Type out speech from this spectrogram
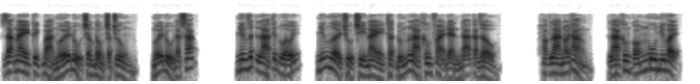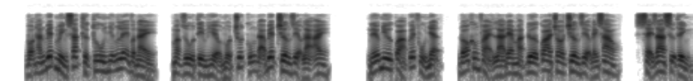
Dạng này kịch bản mới đủ châm đồng chập trùng, mới đủ đặc sắc nhưng rất là tiếc nuối, những người chủ trì này thật đúng là không phải đèn đã cạn dầu. Hoặc là nói thẳng, là không có ngu như vậy. Bọn hắn biết mình xác thực thu những lễ vật này, mặc dù tìm hiểu một chút cũng đã biết trương diệu là ai. Nếu như quả quyết phủ nhận, đó không phải là đem mặt đưa qua cho trương diệu đánh sao, xảy ra sự tình,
